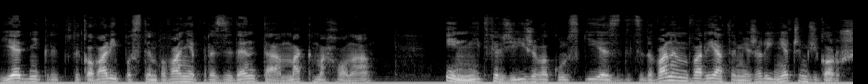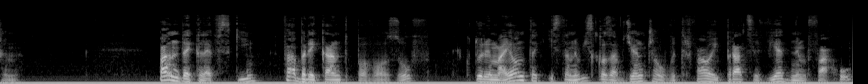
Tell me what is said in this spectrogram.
Jedni krytykowali postępowanie prezydenta McMahona, inni twierdzili, że Wokulski jest zdecydowanym wariatem, jeżeli nie czymś gorszym. Pan Deklewski, fabrykant powozów, który majątek i stanowisko zawdzięczał wytrwałej pracy w jednym fachu,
